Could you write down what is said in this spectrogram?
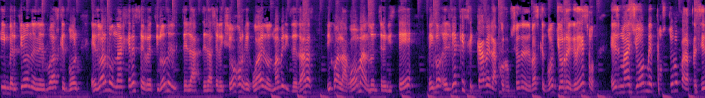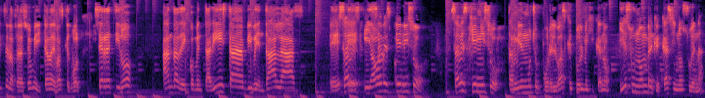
invirtieron en el básquetbol. Eduardo Nájera se retiró de, la, de la selección, Jorge jugaba en los Mavericks de Dallas, dijo a la goma, lo entrevisté, me dijo, el día que se acabe la corrupción en el básquetbol, yo regreso. Es más, yo me postulo para presidente de la Federación Mexicana de Básquetbol. Se retiró, anda de comentarista, vive en Dallas. eh, ¿Sabes, eh, y ahora ¿Sabes quién hizo? ¿Sabes quién hizo también mucho por el básquetbol mexicano? Y es un nombre que casi no suena.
